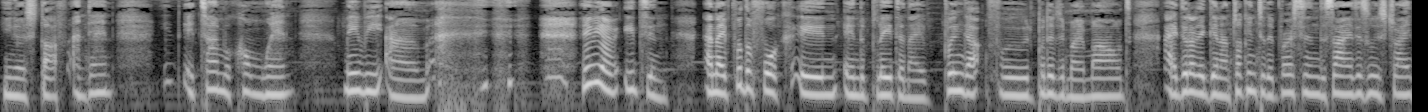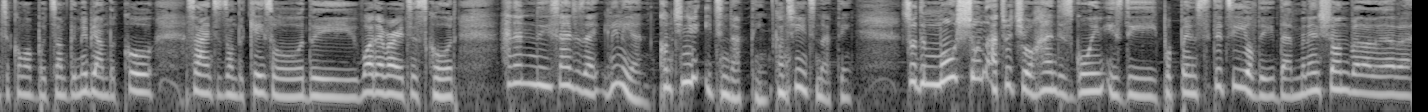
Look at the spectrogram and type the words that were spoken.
you know, stuff. And then a time will come when maybe um maybe I'm eating and I put the fork in in the plate and I bring out food, put it in my mouth. I do that again. I'm talking to the person, the scientist who is trying to come up with something. Maybe I'm the co-scientist on the case or the whatever it is called. And then the scientist is like, Lillian, continue eating that thing. Continue eating that thing. So the motion at which your hand is going is the propensity of the dimension, blah, blah, blah,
